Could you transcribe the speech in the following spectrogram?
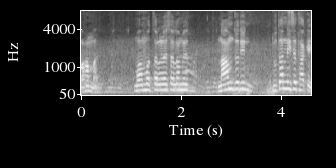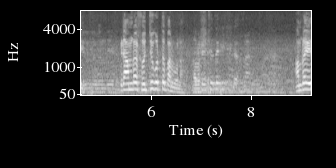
মোহাম্মদ। মোহাম্মদ সাল্লাহ সাল্লামের নাম যদি জুতার নিচে থাকে, এটা আমরা সহ্য করতে পারব না। আমরা এই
